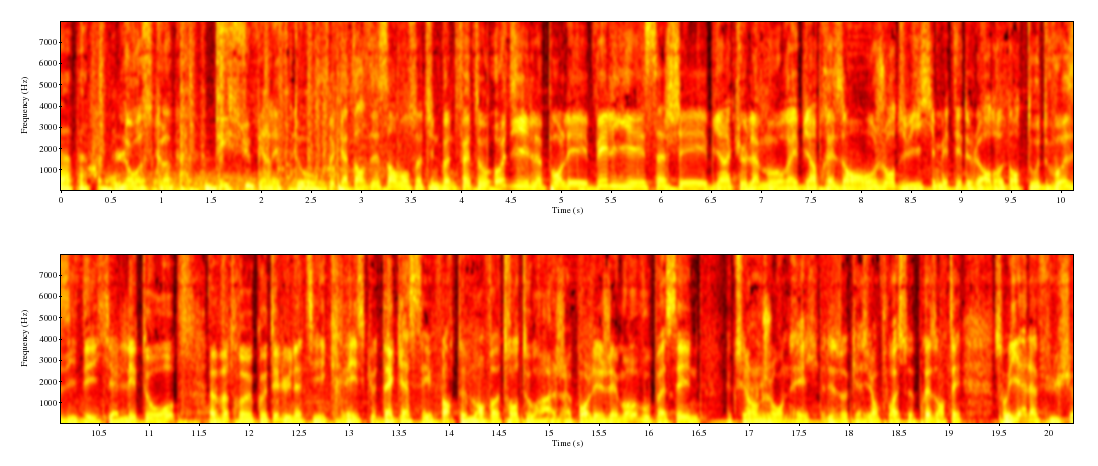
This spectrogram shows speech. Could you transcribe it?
L'horoscope. L'horoscope des super leftos. Ce 14 décembre, on souhaite une bonne fête au Odile. Pour les béliers, sachez bien que l'amour est bien présent aujourd'hui. Mettez de l'ordre dans toutes vos idées. Les taureaux, votre côté lunatique risque d'agacer fortement votre entourage. Pour les gémeaux, vous passez une excellente journée. Des occasions pourraient se présenter. Soyez à l'affût.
